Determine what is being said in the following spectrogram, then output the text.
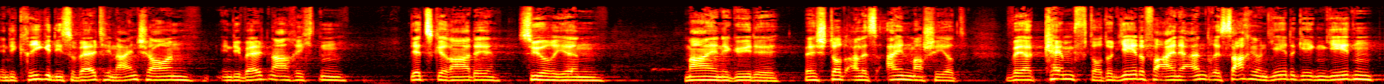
in die Kriege dieser Welt hineinschauen, in die Weltnachrichten, jetzt gerade Syrien, meine Güte, wer ist dort alles einmarschiert? wer kämpft dort und jeder für eine andere Sache und jeder gegen jeden.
